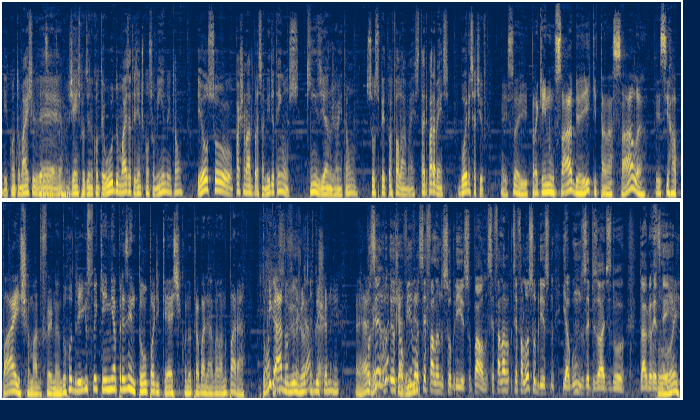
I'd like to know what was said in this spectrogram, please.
E quanto mais tiver Exatamente. gente produzindo conteúdo, mais vai ter gente consumindo. Então, eu sou apaixonado por essa mídia, tem uns 15 anos já, então sou suspeito pra falar, mas tá de parabéns. Boa iniciativa. É isso aí. Pra quem não sabe aí, que tá na sala, esse rapaz chamado Fernando Rodrigues foi quem me apresentou o podcast quando eu trabalhava lá no Pará. Muito Olha obrigado, viu? legal, tô cara. deixando aí. É, Você- verdade, eu já cara. ouvi é- você falando sobre isso, Paulo. Você, falava, você falou sobre isso no- em algum dos episódios do, do Agro Resenha. Foi.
